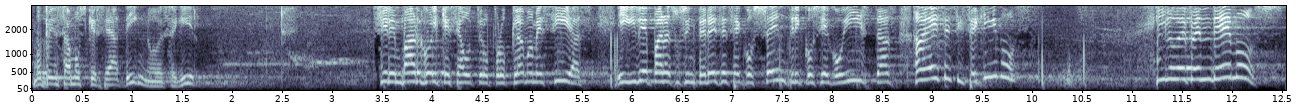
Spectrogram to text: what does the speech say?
No pensamos que sea digno de seguir. Sin embargo, el que se autoproclama Mesías y vive para sus intereses egocéntricos y egoístas, a ese sí seguimos. Y lo defendemos.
